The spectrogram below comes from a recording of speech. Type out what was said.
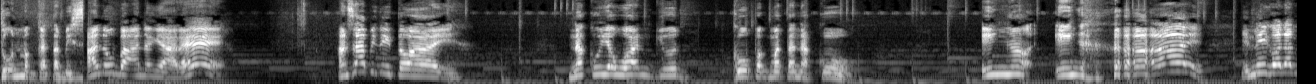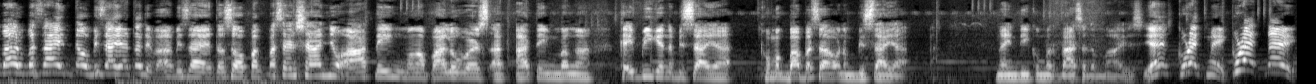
doon magkatabi. Ano ba ang nangyari? Ang sabi dito ay, Nakuyawan gyud ko pag matanak ko. Inga, ing, Ay! Hindi ko alam ba basahin to. Bisaya to, di ba? Bisaya to. So, pagpasensyahan nyo ating mga followers at ating mga kaibigan na Bisaya kung magbabasa ako ng Bisaya. na hindi ko mabasa ng maayos. Yeah? Correct me! Correct me!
